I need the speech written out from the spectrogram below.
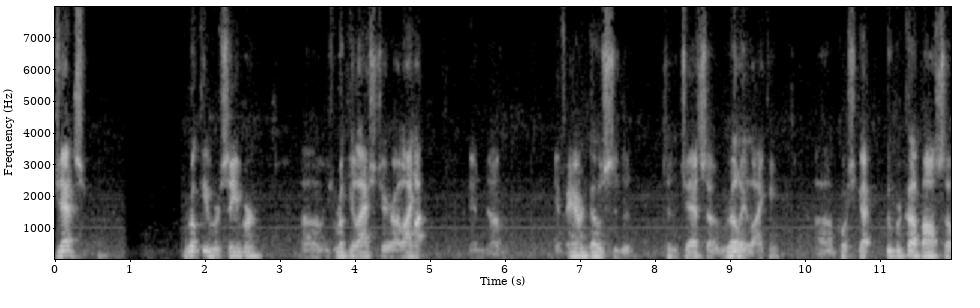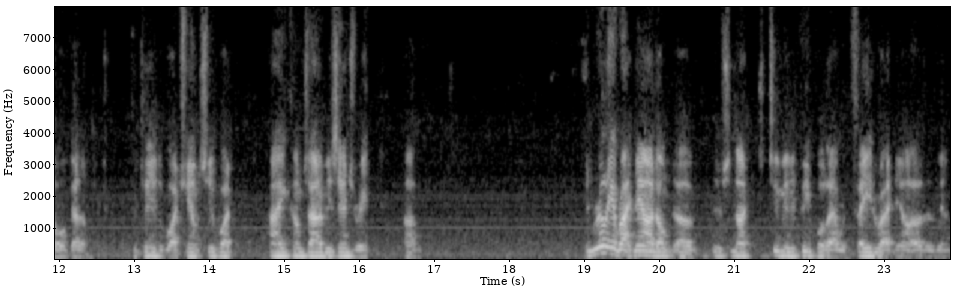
Jets rookie receiver. Uh, he's rookie last year. I like, and um, if Aaron goes to the to the Jets, I really like him. Uh, of course, you got Cooper Kupp also. Got to continue to watch him, see what how he comes out of his injury. Um, and really, right now, I don't. Uh, there's not too many people that would fade right now, other than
